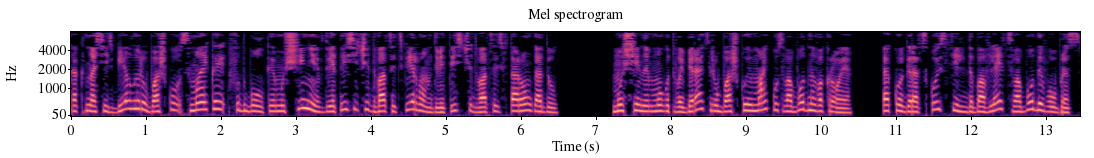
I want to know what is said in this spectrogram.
Как носить белую рубашку с майкой, футболкой мужчине в 2021-2022 году. Мужчины могут выбирать рубашку и майку свободного кроя. Такой городской стиль добавляет свободы в образ.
